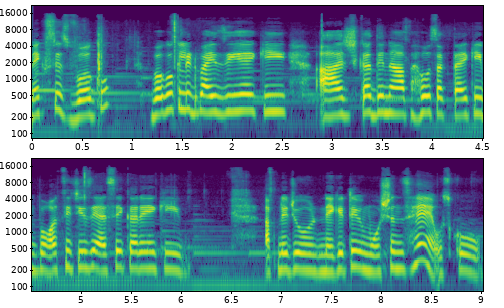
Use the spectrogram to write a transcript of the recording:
नेक्स्ट इज़ वर्गो वर्गो के लिए एडवाइस ये है कि आज का दिन आप, हो सकता है कि बहुत सी चीज़ें ऐसे करें कि अपने जो नेगेटिव इमोशंस हैं, उसको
